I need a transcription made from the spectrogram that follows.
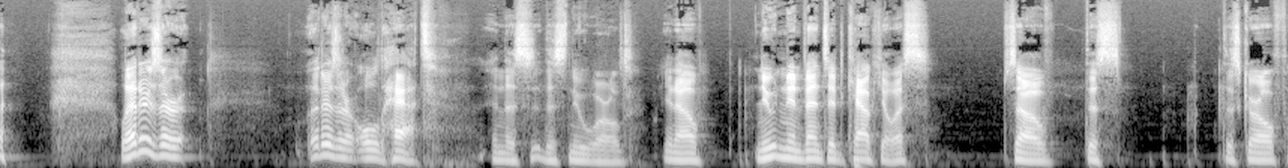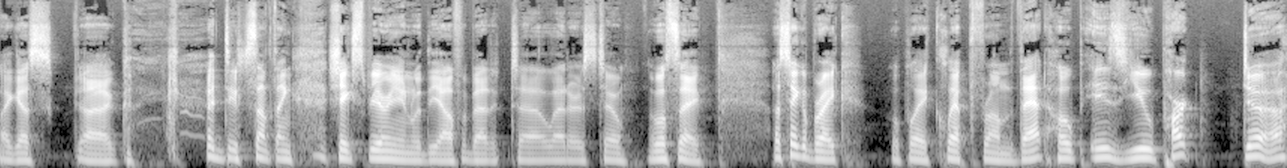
Letters are letters are old hat in this this new world. You know, Newton invented calculus, so this this girl, I guess, uh, could do something Shakespearean with the alphabet uh, letters too. We'll see. Let's take a break. We'll play a clip from "That Hope Is You" Part Deux,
